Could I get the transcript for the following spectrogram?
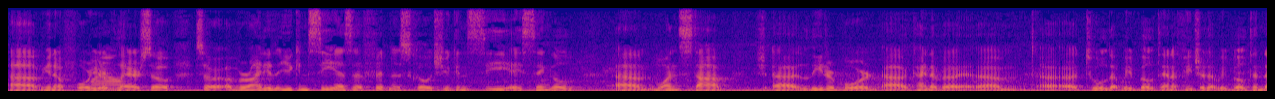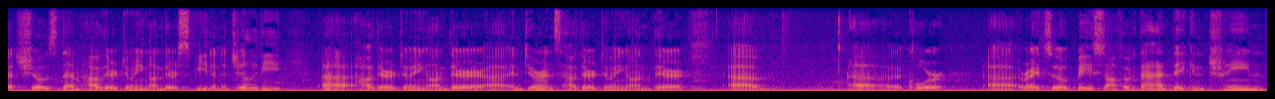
Uh, you know, for wow. your player. So, so a variety that you can see as a fitness coach, you can see a single um, one-stop uh, leaderboard uh, kind of a, um, a, tool that we built in, a feature that we built in that shows them how they're doing on their speed and agility, uh, how they're doing on their uh, endurance, how they're doing on their um, uh, core. Uh, right, so based off of that, they can train.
